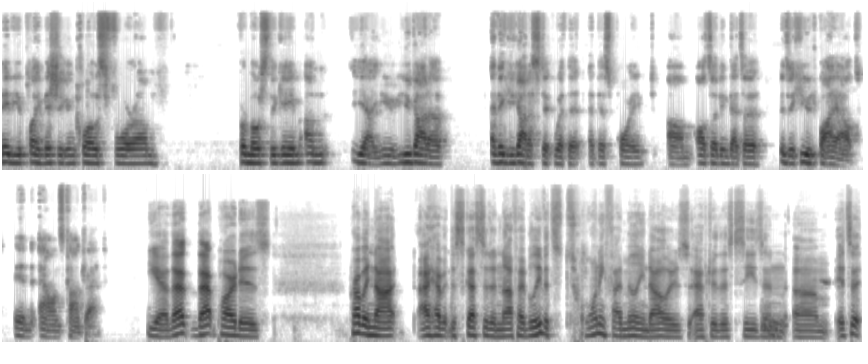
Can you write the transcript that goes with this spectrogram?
maybe you play Michigan close for um for most of the game. Um, yeah, you you gotta. I think you gotta stick with it at this point. Um, also, I think that's a is a huge buyout in Allen's contract. Yeah, that that part is probably not I haven't discussed it enough. I believe it's twenty five million dollars after this season. Um, it's a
